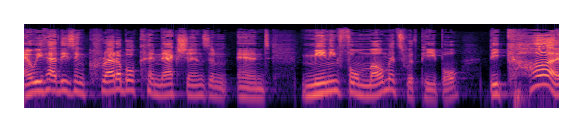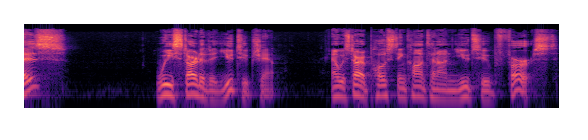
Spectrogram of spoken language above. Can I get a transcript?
And we've had these incredible connections and, and meaningful moments with people because we started a YouTube channel and we started posting content on YouTube first.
